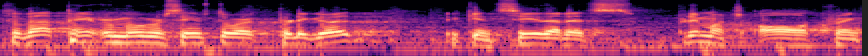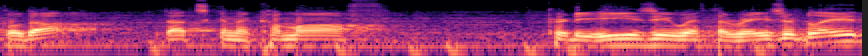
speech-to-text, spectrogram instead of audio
So that paint remover seems to work pretty good. You can see that it's pretty much all crinkled up. That's gonna come off pretty easy with the razor blade.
